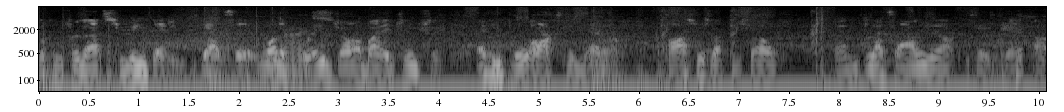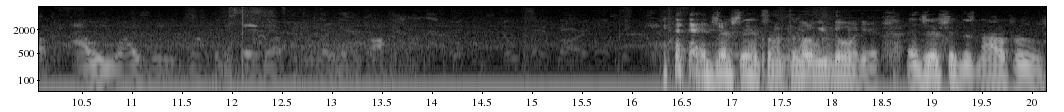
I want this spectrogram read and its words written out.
looking for that sweep and he gets it. What a Nice. great job by Egyptian. And he blocks the get up. Postures up himself and lets Ali up. He says, get up. Ali wisely not going to stand up and he's right over top of him. Egyptian, what are we doing here? Egyptian does not approve.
